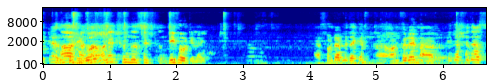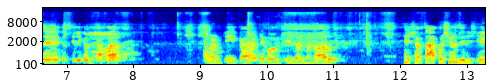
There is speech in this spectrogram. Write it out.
এটা অনেক সুন্দর ভি ফোরটি লাইট আর ফোনটা আপনি দেখেন অন করেন আর এটার সাথে আছে একটা সিলিকন কাভার ওয়ারেন্টি কার্ড এবং ইউজার ম্যানুয়াল এই সবচেয়ে আকর্ষণীয় জিনিস এই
